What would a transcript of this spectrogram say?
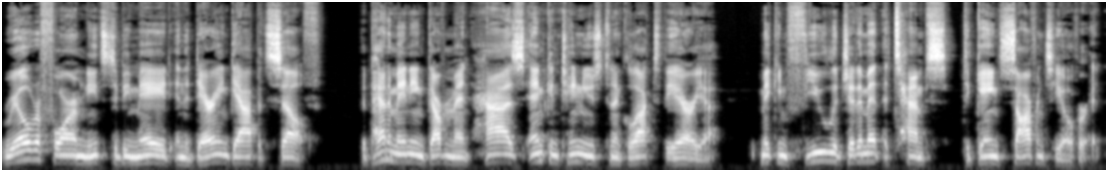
real reform needs to be made in the Darien Gap itself. The Panamanian government has and continues to neglect the area, making few legitimate attempts to gain sovereignty over it,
